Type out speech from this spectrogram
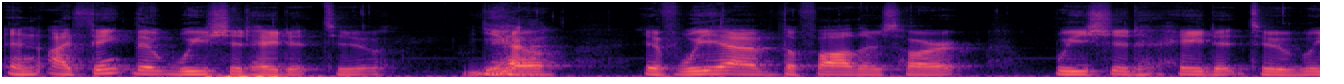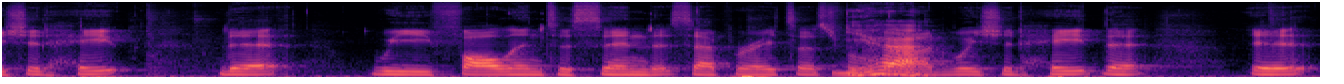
and I think that we should hate it too. You Yeah. know, if we have the Father's heart, we should hate it too. We should hate that we fall into sin that separates us from Yeah. God. We should hate that it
